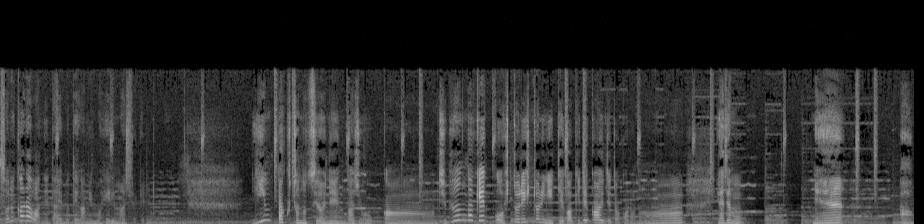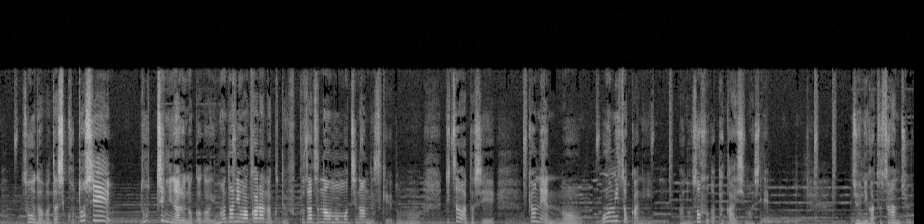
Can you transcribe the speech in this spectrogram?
それからはねだいぶ手紙も減りましたけれども。インパクトの強い年賀状か。自分が結構一人一人に手書きで書いてたからな。いやでもね。あそうだ。私今年どっちになるのかが未だに分からなくて複雑な面持ちなんですけれども実は私去年の大晦日にあの祖父が他界しまして12月31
